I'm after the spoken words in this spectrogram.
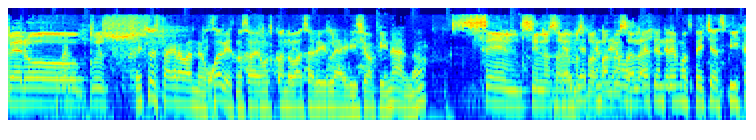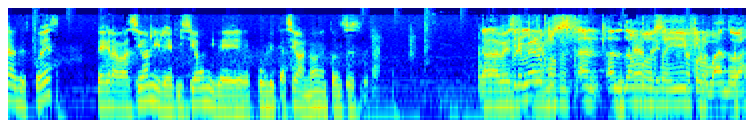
Pero, pues, Esto está grabando en jueves, no sabemos cuándo va a salir la edición final, ¿no? sí, sí no sabemos ya, para cuándo sale. ya tendremos fechas fijas después de grabación y de edición y de publicación, ¿no? Entonces, cada vez. Primero, pues an- andamos ahí probando, ¿va?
